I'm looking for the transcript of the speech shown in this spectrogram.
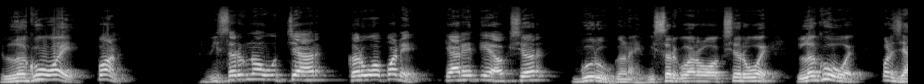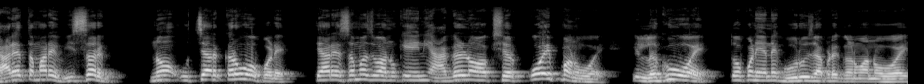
લઘુ હોય પણ વિસર્ગનો ઉચ્ચાર કરવો પડે ત્યારે તે અક્ષર ગુરુ ગણાય. વિસર્ગવાળો અક્ષર હોય, લઘુ હોય, પણ જ્યારે તમારે વિસર્ગનો ઉચ્ચાર કરવો પડે ત્યારે સમજવાનું કે એની આગળનો અક્ષર કોઈ પણ હોય, એ લઘુ હોય, તો પણ એને ગુરુ જ આપણે ગણવાનો હોય.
